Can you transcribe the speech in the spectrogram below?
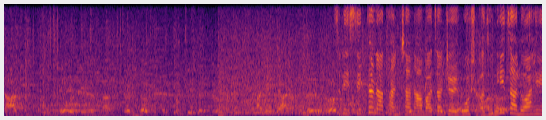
नाथ देवस्थान श्री सिद्धनाथांच्या नावाचा जयघोष अजूनही चालू आहे.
